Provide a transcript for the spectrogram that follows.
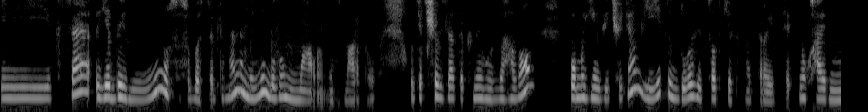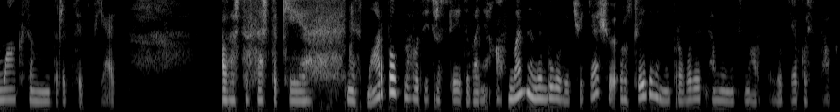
І все єдиний мінус, особисто для мене, мені було мало міс Марпл. От якщо взяти книгу загалом, по моїм відчуттям, її тут було відсотків на 30, ну хай максимум 35. Але ж це все ж таки міс Марпл проводить розслідування, а в мене не було відчуття, що розслідування проводить саме міс Марпл. От якось так.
